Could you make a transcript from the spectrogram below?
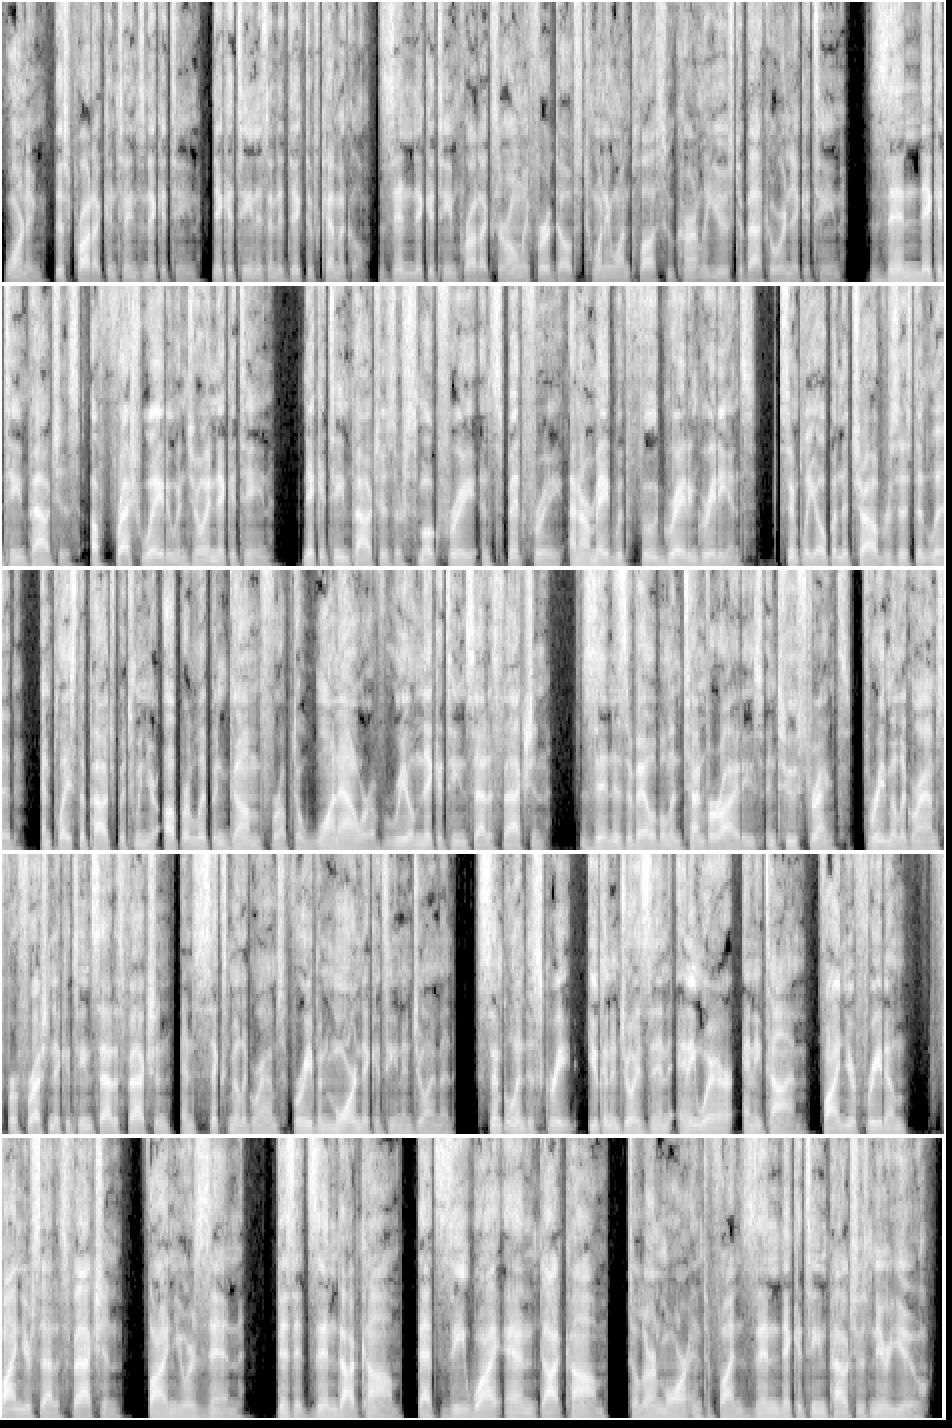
Warning this product contains nicotine. Nicotine is an addictive chemical. Zyn nicotine products are only for adults 21 plus who currently use tobacco or nicotine. Zyn nicotine pouches, a fresh way to enjoy nicotine. Nicotine pouches are smoke free and spit free and are made with food grade ingredients. Simply open the child resistant lid and place the pouch between your upper lip and gum for up to one hour of real nicotine satisfaction. Zyn is available in 10 varieties and two strengths 3 milligrams for fresh nicotine satisfaction and 6 milligrams for even more nicotine enjoyment. Simple and discreet, you can enjoy Zyn anywhere, anytime. Find your freedom, find your satisfaction, find your Zen. Visit Zyn.com, that's Z-Y-N.com, to learn more and to find Zyn nicotine pouches near you.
